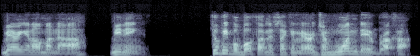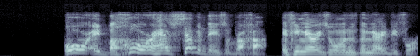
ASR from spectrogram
marrying an almanah, meaning two people both on their second marriage have one day of bracha. Or a bachur has seven days of bracha if he marries a woman who's been married before.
